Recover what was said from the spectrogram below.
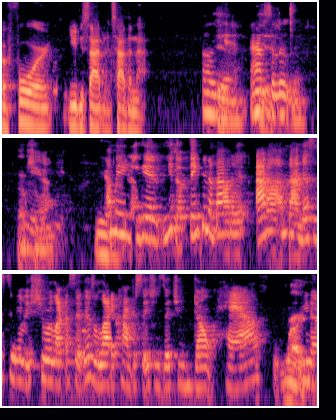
before you decided to tie the knot Oh Yeah. yeah, absolutely. Absolutely. Yeah. I mean, again, you know, thinking about it, I don't, I'm not necessarily sure. Like I said, there's a lot of conversations that you don't have. Right. You know,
